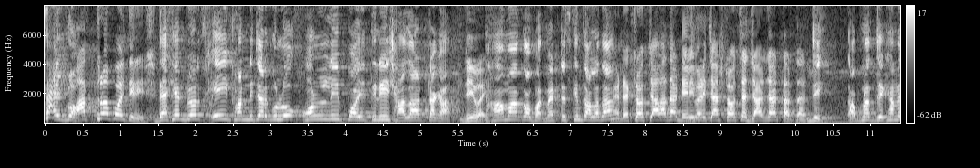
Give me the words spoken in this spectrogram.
সাইড বক্স মাত্র পঁয়ত্রিশ। দেখেন ভিউয়ার্স এই ফার্নিচারগুলো অনলি পঁয়ত্রিশ হাজার টাকা। জি ভাই। ধামাক অফার ম্যাট্রেস কিন্তু আলাদা। ম্যাট্রিক্সটা হচ্ছে আলাদা ডেলিভারি চার্জটা হচ্ছে যার যার তার তার। জি। আপনার যেখানে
